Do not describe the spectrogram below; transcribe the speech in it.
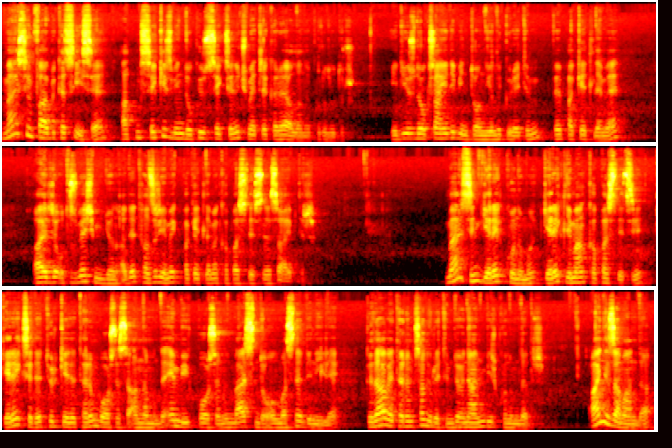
Mersin fabrikası ise 68.983 metrekare alana kuruludur. 797 bin ton yıllık üretim ve paketleme, ayrıca 35 milyon adet hazır yemek paketleme kapasitesine sahiptir. Mersin gerek konumu, gerek liman kapasitesi, gerekse de Türkiye'de tarım borsası anlamında en büyük borsanın Mersin'de olması nedeniyle gıda ve tarımsal üretimde önemli bir konumdadır. Aynı zamanda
